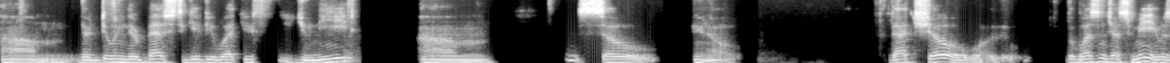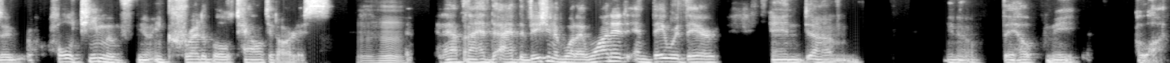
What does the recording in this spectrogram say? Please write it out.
Um, they're doing their best to give you what you you need. Um, so you know that show it wasn't just me it was a whole team of you know incredible talented artists mm-hmm. it happened i had the, i had the vision of what i wanted and they were there and um, you know they helped me a lot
